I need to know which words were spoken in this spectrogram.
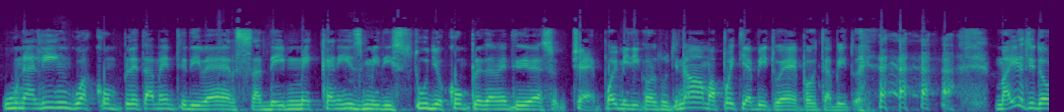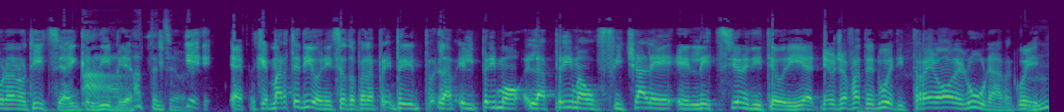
una lingua completamente diversa, dei meccanismi di studio completamente diversi. Cioè, poi mi dicono tutti: no, ma poi ti abitui, eh, poi ti abitui. ma io ti do una notizia incredibile. Ah, attenzione. Ieri- eh, perché martedì ho iniziato per la, per la- primo- la prima ufficiale lezione di teoria, ne ho già fatte due di tre ore l'una, per cui Mm.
